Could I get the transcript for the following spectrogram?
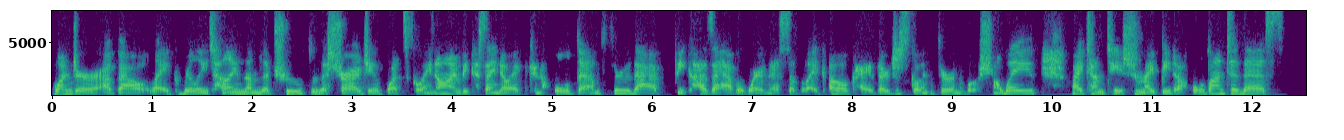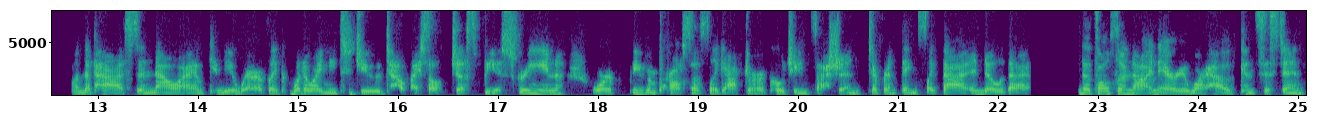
wonder about like really telling them the truth or the strategy of what's going on because I know I can hold them through that because I have awareness of like, oh, okay, they're just going through an emotional wave. My temptation might be to hold on to this in the past and now i can be aware of like what do i need to do to help myself just be a screen or even process like after a coaching session different things like that and know that that's also not an area where i have consistent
